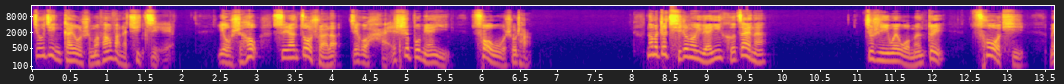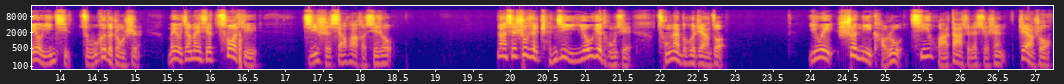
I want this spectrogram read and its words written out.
究竟该用什么方法来去解？有时候虽然做出来了，结果还是不免以错误收场。那么这其中的原因何在呢？就是因为我们对错题没有引起足够的重视，没有将那些错题及时消化和吸收。那些数学成绩优越同学从来不会这样做。一位顺利考入清华大学的学生这样说。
